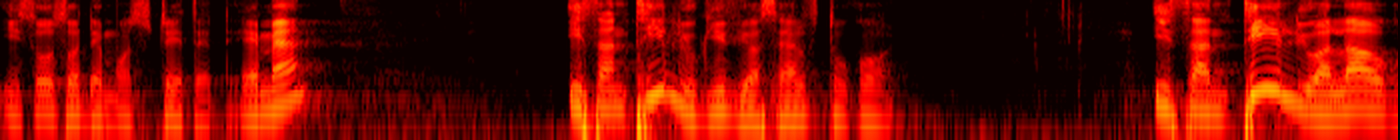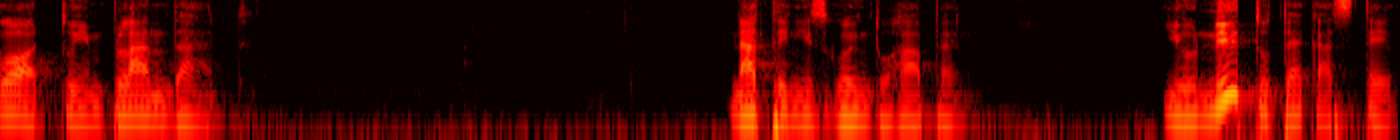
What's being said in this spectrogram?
is also demonstrated. Amen? It's until you give yourself to God. It's until you allow God to implant that. Nothing is going to happen. You need to take a step.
